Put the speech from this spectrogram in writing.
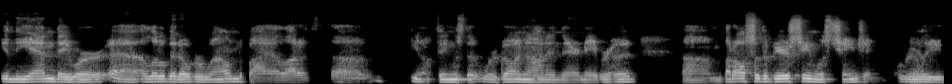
in the end, they were uh, a little bit overwhelmed by a lot of uh, you know things that were going on in their neighborhood, um, but also the beer scene was changing really yeah.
